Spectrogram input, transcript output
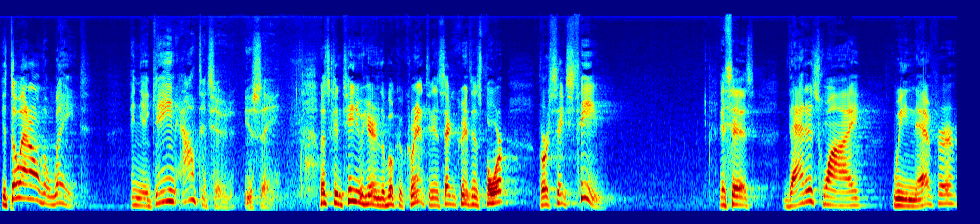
You throw out all the weight and you gain altitude, you see. Let's continue here in the book of Corinthians, 2 Corinthians 4, verse 16. It says, That is why we never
